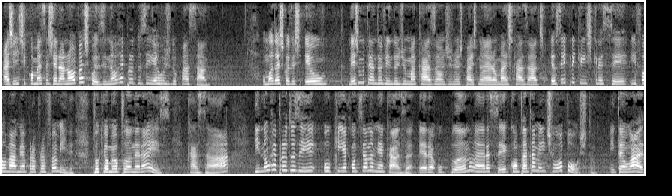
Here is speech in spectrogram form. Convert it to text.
a gente começa a gerar novas coisas e não reproduzir erros do passado. Uma das coisas, eu mesmo tendo vindo de uma casa onde meus pais não eram mais casados, eu sempre quis crescer e formar minha própria família. Porque o meu plano era esse: casar e não reproduzir o que aconteceu na minha casa. Era O plano era ser completamente o oposto. Então, ah,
